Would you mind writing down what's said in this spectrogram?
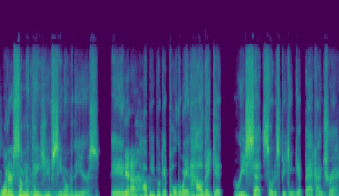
what are some of the things you've seen over the years and yeah. how people get pulled away and how they get reset, so to speak, and get back on track.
